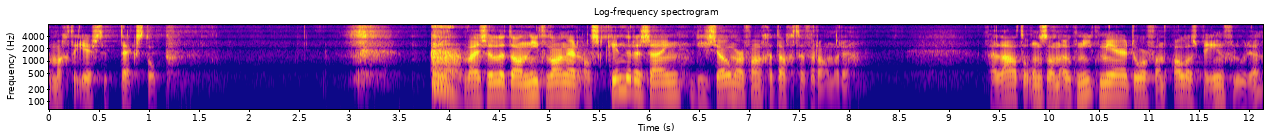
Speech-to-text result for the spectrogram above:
mag de eerste tekst op. Wij zullen dan niet langer als kinderen zijn die zomaar van gedachten veranderen. Wij laten ons dan ook niet meer door van alles beïnvloeden,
